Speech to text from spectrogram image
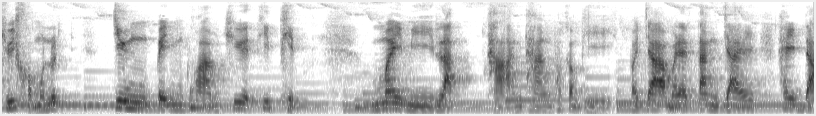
ชีวิตของมนุษย์ จึงเป็นความเชื่อที่ผิด ไม่มีหลักฐานทางพระคัมภีร์ พระเจ้าไม่ได้ตั้งใจให้ด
